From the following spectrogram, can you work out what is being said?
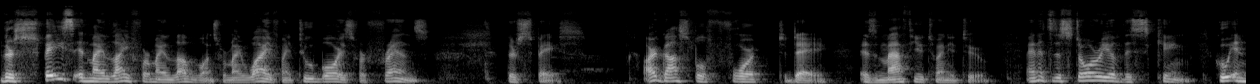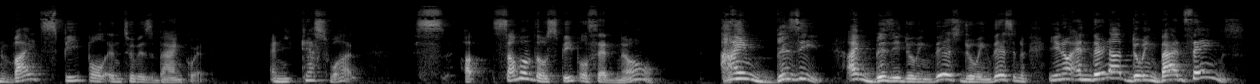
There's space in my life for my loved ones, for my wife, my two boys, for friends. There's space. Our gospel for today is Matthew 22. And it's the story of this king who invites people into his banquet. And guess what? Uh, some of those people said no. I'm busy. I'm busy doing this, doing this, and you know, and they're not doing bad things.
